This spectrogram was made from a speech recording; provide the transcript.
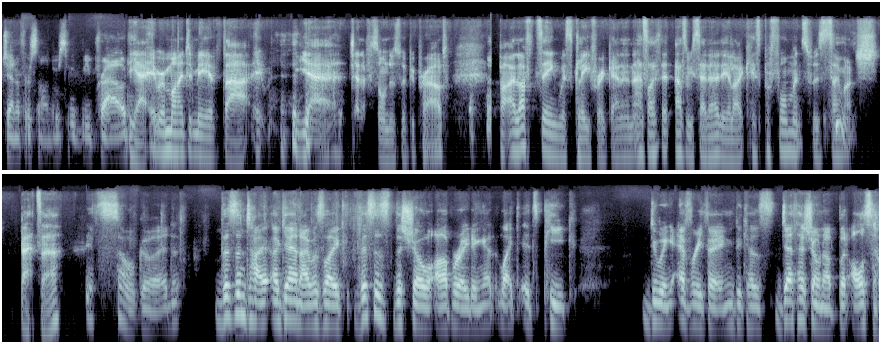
Jennifer Saunders would be proud. yeah, it reminded me of that. It, yeah, Jennifer Saunders would be proud. But I loved seeing Wiz Khalifa again, and as I said, as we said earlier, like his performance was so much better. It's so good. This entire again, I was like, this is the show operating at like its peak, doing everything because Death has shown up, but also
